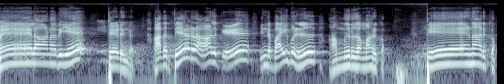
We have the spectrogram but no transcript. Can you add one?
மேலானதையே தேடுங்கள். அதை தேடுற ஆளுக்கு இந்த பைபிள் அமிர்தமா இருக்கும். தேனா இருக்கும்.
